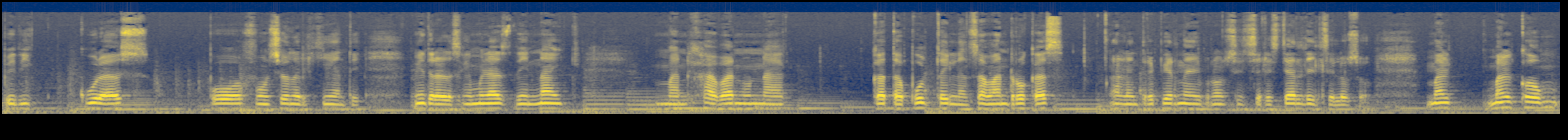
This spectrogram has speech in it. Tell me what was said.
pedicuras por función del gigante, mientras las gemelas de Nike manejaban una catapulta y lanzaban rocas a la entrepierna de bronce celestial del celoso. Malcolm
